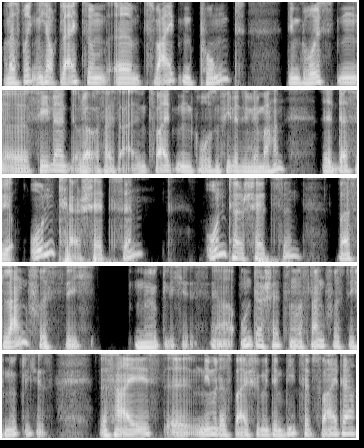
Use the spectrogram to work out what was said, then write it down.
Und das bringt mich auch gleich zum äh, zweiten Punkt, dem größten äh, Fehler, oder was heißt, dem zweiten großen Fehler, den wir machen, äh, dass wir unterschätzen, unterschätzen, was langfristig möglich ist. Ja, unterschätzen, was langfristig möglich ist. Das heißt, äh, nehmen wir das Beispiel mit dem Bizeps weiter.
